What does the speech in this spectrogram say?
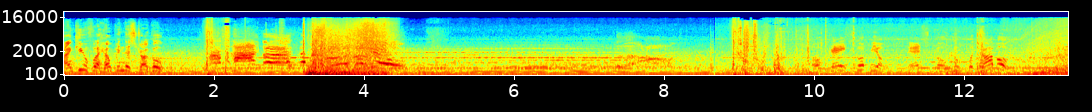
Thank you for helping the struggle. Okay, Scorpio, let's go look for trouble.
